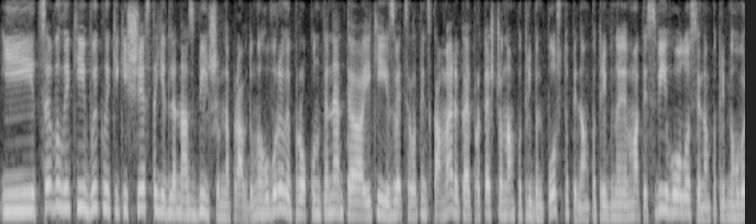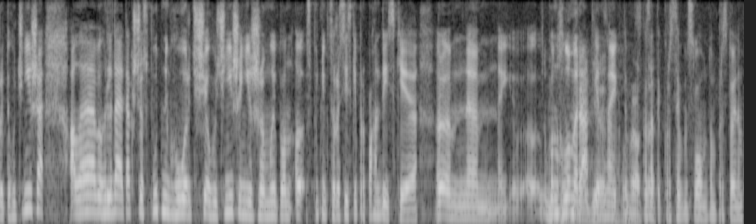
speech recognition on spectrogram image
і це великий виклик, який ще стає для нас більшим. Направду ми говорили про континент, е, який зветься Латинська Америка, і про те, що нам потрібен поступ, і нам потрібно мати свій голос, і нам потрібно говорити гучніше. Але виглядає так, що Спутник говорить ще гучніше ніж ми план. е, Спутник це російський пропагандистський е, е, конгломерат. Я не знаю, як тебе сказати красивим словом там пристойним,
